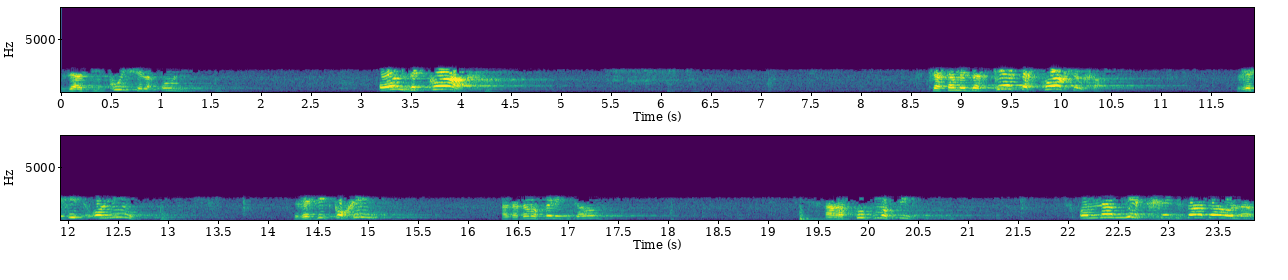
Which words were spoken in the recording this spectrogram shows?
זה הדיכוי של העוני. עון זה כוח. כשאתה מדכא את הכוח שלך, ראשית עוני, ראשית כוחי, אז אתה נופל לדיכאון. הרב קוק מוסיף, אמנם יש חדווה בעולם,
